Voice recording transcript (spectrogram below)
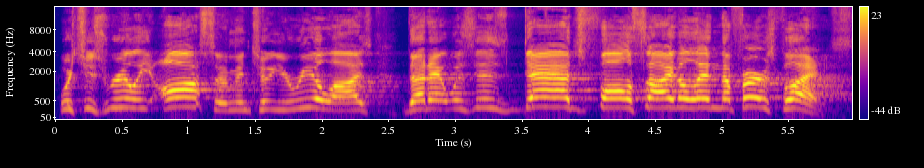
Which is really awesome until you realize that it was his dad's false idol in the first place.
